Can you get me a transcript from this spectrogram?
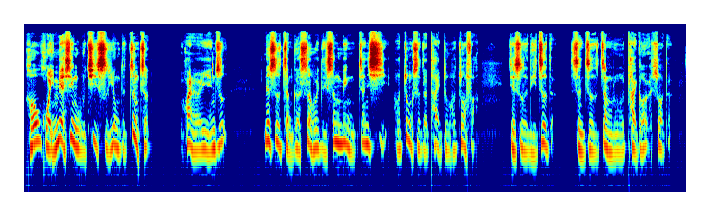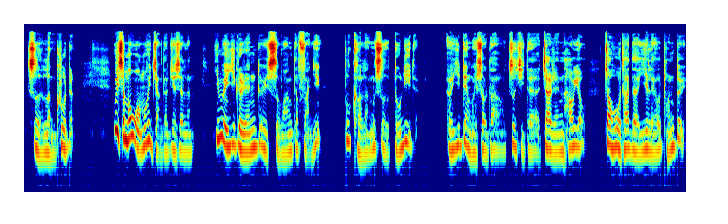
和毁灭性武器使用的政策，换而言之。那是整个社会对生命珍惜和重视的态度和做法，这是理智的，甚至正如泰戈尔说的，是冷酷的。为什么我们会讲到这些呢？因为一个人对死亡的反应不可能是独立的，而一定会受到自己的家人、好友、照顾他的医疗团队，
